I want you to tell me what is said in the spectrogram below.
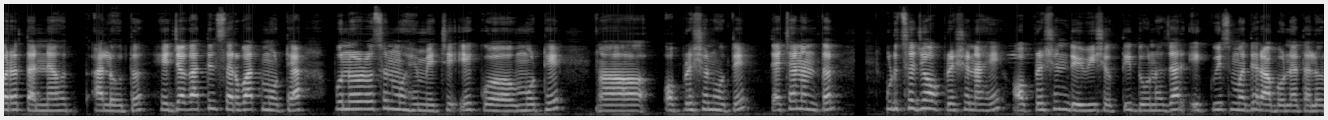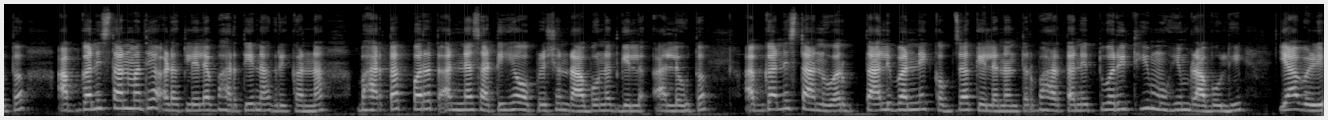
परत आणण्यात आलं होतं. हे जगातील सर्वात मोठ्या पुनर्वसन मोहिमेचे एक मोठे ऑपरेशन होते. त्याच्यानंतर पुढचं जे ऑपरेशन आहे ऑपरेशन देवी शक्ती दोन हजार एकवीसमध्ये राबवण्यात आलं होतं. अफगाणिस्तानमध्ये अडकलेल्या भारतीय नागरिकांना भारतात परत आणण्यासाठी हे ऑपरेशन राबवण्यात गेलं आलं होतं. अफगाणिस्तानवर तालिबानने कब्जा केल्यानंतर भारताने त्वरित ही मोहीम राबवली. यावेळी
